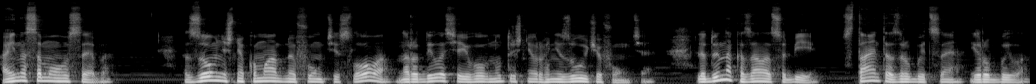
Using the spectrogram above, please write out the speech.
а й на самого себе. З зовнішньокомандної функції слова народилася його внутрішня організуюча функція. Людина казала собі: встань та зроби це, і робила.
